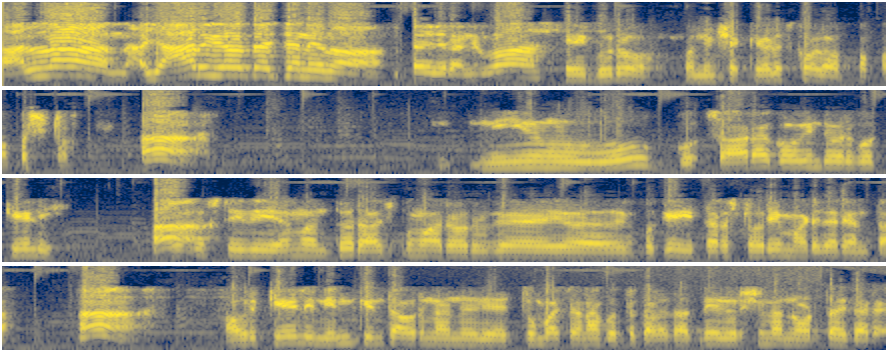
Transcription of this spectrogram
ಅಲ್ಲ ಯಾರಿಗೆ ಹೇಳ್ತಾ ಇದ್ದೆ ನೀನು? ಇದ್ದೀರಾ ನೀವು ಏ ಗುರು ಒಂದ್ ನಿಮಿಷ ಕೇಳಿಸ್ಕೊಳ್ಳಪ್ಪ ಫಸ್ಟ್ ಹಾ. ನೀವು ಸಾರ ಸಾರಾ ಗೋವಿಂದ್ ಅವ್ರಿಗೂ ಕೇಳಿ. ಹಾ. ಟಿವಿ ಹೇಮಂತ್ ರಾಜ್ಕುಮಾರ್ ಅವ್ರಿಗೆ ಆ, ಬಗ್ಗೆ ಈ ತರ ಸ್ಟೋರಿ ಮಾಡಿದ್ದಾರೆ ಅಂತ. ಹಾ. ಅವ್ರು ಕೇಳಿ ನಿಮ್ಗಿಂತ ಅವ್ರು ನನಗೆ ತುಂಬಾ ಚೆನ್ನಾಗಿ ಗೊತ್ತು. ಕಳೆದ ಹದಿನೈದು ವರ್ಷದಿಂದ ನೋಡ್ತಾ ಇದ್ದಾರೆ.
